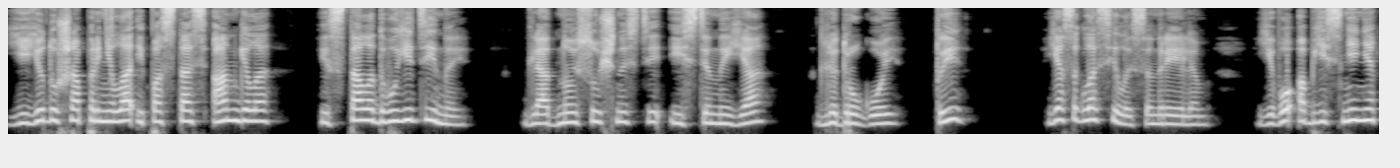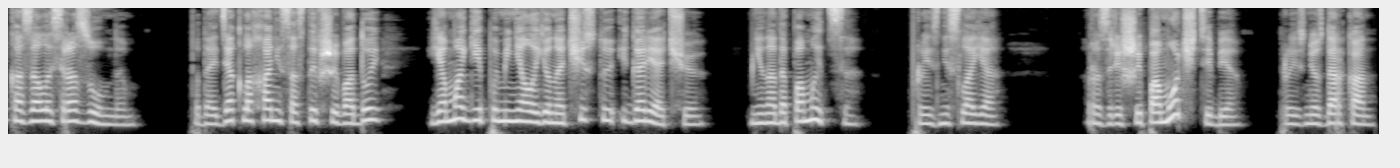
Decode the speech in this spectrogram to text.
Ее душа приняла ипостась ангела и стала двуединой. Для одной сущности истинный я, для другой — ты. Я согласилась с Энриэлем. Его объяснение казалось разумным. Подойдя к лохане со остывшей водой, я магией поменял ее на чистую и горячую. «Мне надо помыться», — произнесла я. «Разреши помочь тебе», — произнес Даркан.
